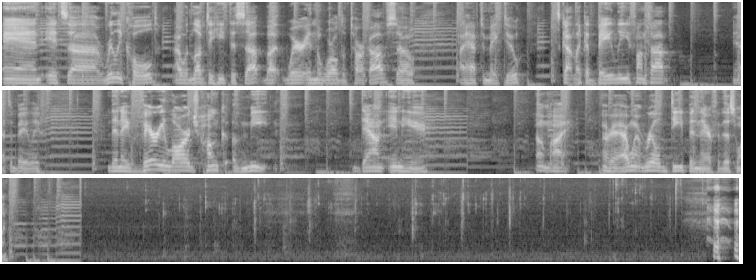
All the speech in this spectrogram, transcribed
and it's uh, really cold. I would love to heat this up, but we're in the world of Tarkov, so I have to make do. It's got like a bay leaf on top. Yeah, it's a bay leaf. Then a very large hunk of meat down in here. Oh my. Okay, I went real deep in there for this one. I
